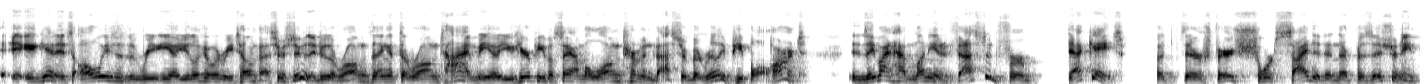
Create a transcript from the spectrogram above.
again, it's always you know you look at what retail investors do. They do the wrong thing at the wrong time. You know, you hear people say I'm a long term investor, but really people aren't. They might have money invested for decades, but they're very short-sighted in their positioning.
